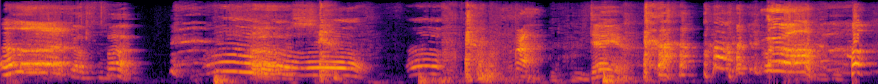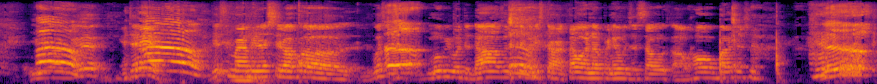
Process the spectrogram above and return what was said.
Ah. What the fuck? Oh, shit! Damn. You Oh. Damn. Oh. This reminds me of that shit off uh what's the movie with the dolls and shit when he started throwing up and it was just so a whole bunch of shit.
